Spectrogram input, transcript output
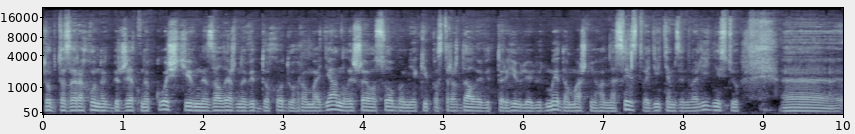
Тобто за рахунок бюджетних коштів, незалежно від доходу громадян, лише особам, які постраждали від торгівлі людьми, домашнього насильства, дітям з інвалідністю, е,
